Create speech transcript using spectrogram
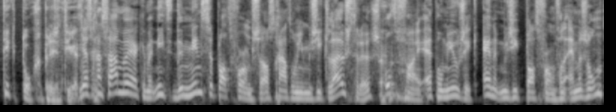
TikTok gepresenteerd. Ja, ze gaan samenwerken met niet de minste platforms als het gaat om je muziek luisteren. Spotify, Apple Music en het muziekplatform van Amazon.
